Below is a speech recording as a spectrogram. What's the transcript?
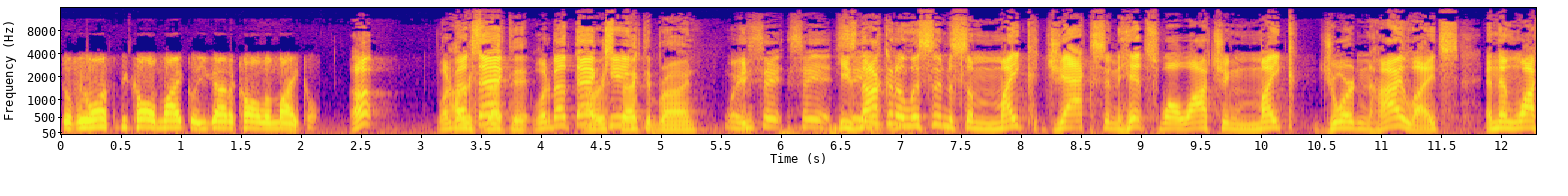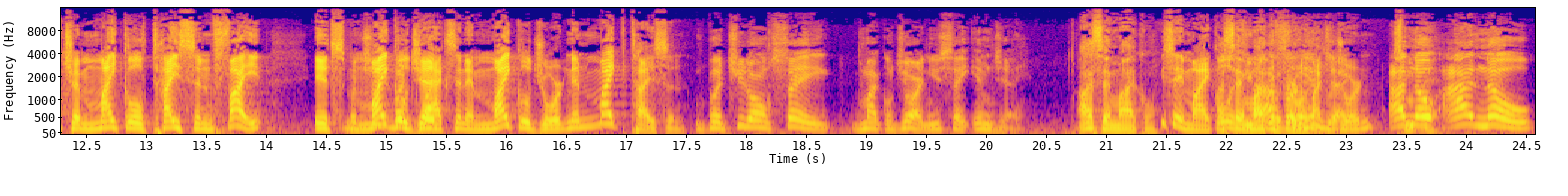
So if he wants to be called Michael, you got to call him Michael. Oh, what I about respect that? it. What about that, Key? I respect Key? it, Brian. Wait, say, say it. He's say not going to listen to some Mike Jackson hits while watching Mike Jordan highlights and then watch a Michael Tyson fight. It's But Michael but- but- Jackson and Michael Jordan and Mike Tyson. But you don't say Michael Jordan. You say MJ. I say Michael. You say Michael. I say Michael prefer Jordan. Michael Jordan. I know. I know.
